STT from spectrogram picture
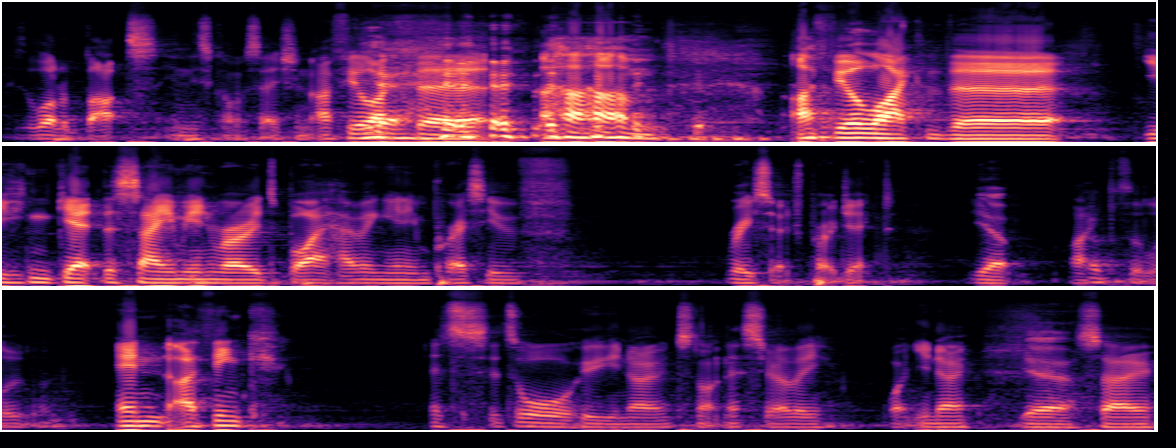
there's a lot of buts in this conversation. I feel like the um, I feel like the you can get the same inroads by having an impressive research project. Yep. Like, Absolutely. and I think it's it's all who you know. It's not necessarily what you know. Yeah. So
